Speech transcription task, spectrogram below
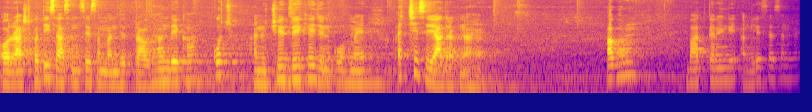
और राष्ट्रपति शासन से संबंधित प्रावधान देखा, कुछ अनुच्छेद देखे जिनको हमें अच्छे से याद रखना है। अब हम बात करेंगे अगले सेशन में।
